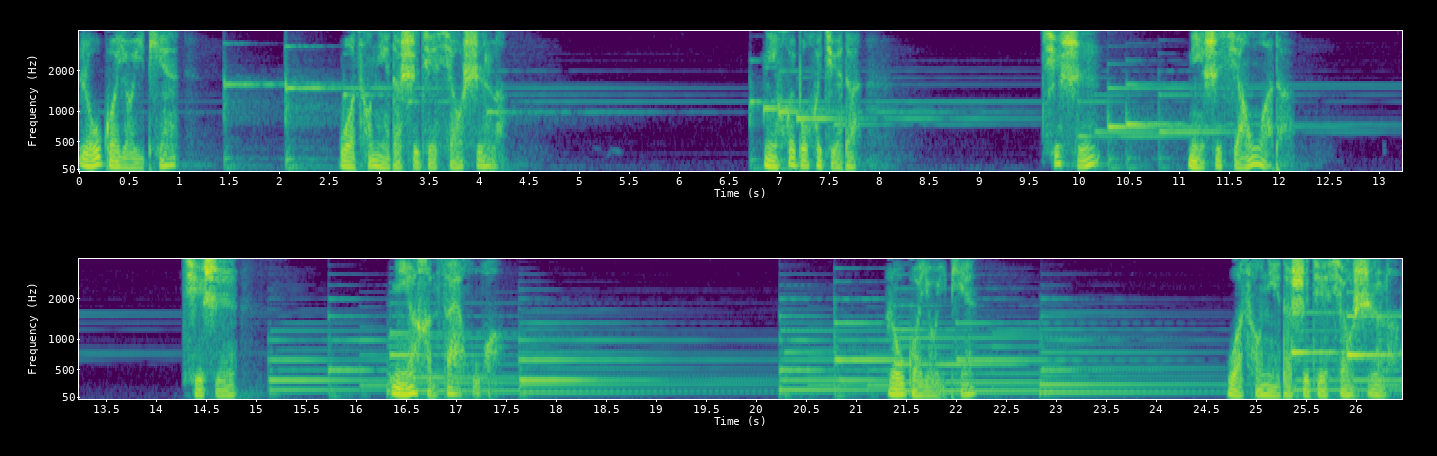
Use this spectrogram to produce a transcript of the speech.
如果有一天，我从你的世界消失了，你会不会觉得，其实你是想我的？其实你也很在乎我。如果有一天我从你的世界消失了，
